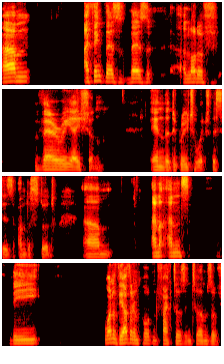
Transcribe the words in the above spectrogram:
um, i think there's there's a lot of variation in the degree to which this is understood. Um, and, and the one of the other important factors in terms of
